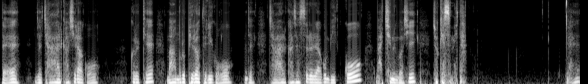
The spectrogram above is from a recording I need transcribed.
때 이제 잘 가시라고 그렇게 마음으로 빌어드리고 이제 잘 가셨으리라고 믿고 마치는 것이 좋겠습니다. 네.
